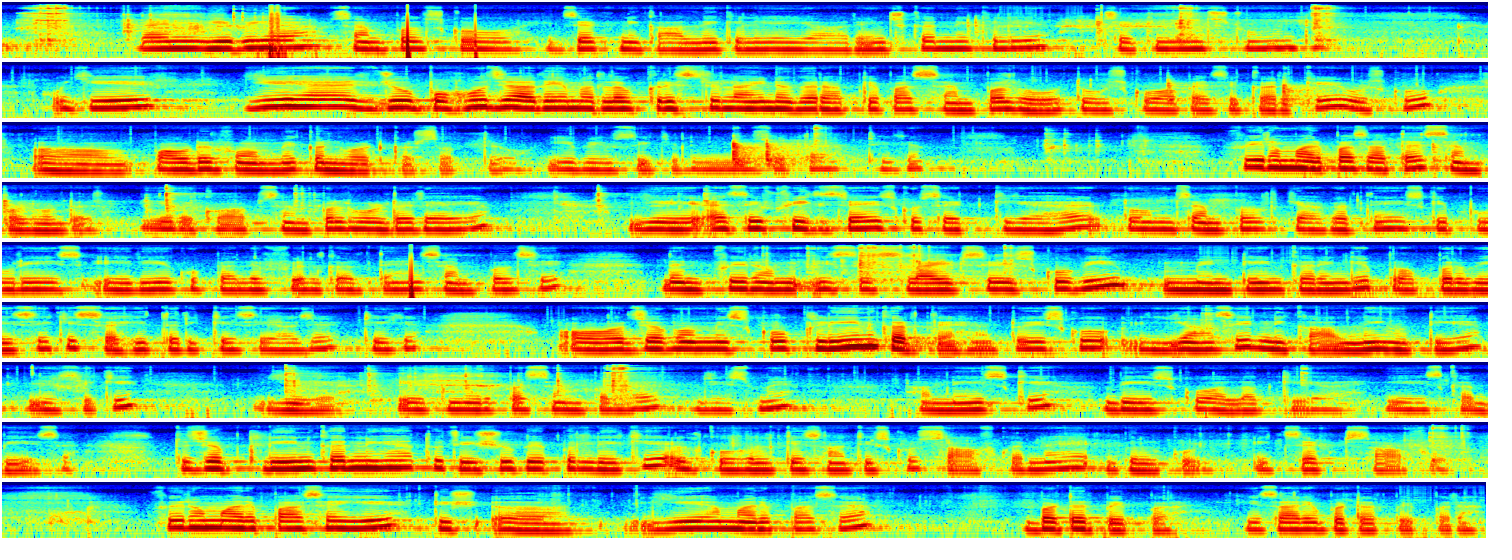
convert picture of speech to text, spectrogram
देन ये भी है सैंपल्स को एग्जैक्ट निकालने के लिए या अरेंज करने के लिए चेकिंग इंस्ट्रूमेंट है। ये ये है जो बहुत ज़्यादा मतलब क्रिस्टलाइन अगर आपके पास सैंपल हो तो उसको आप ऐसे करके उसको पाउडर फॉर्म में कन्वर्ट कर सकते हो। ये भी उसी के लिए यूज़ होता है, ठीक है? फिर हमारे पास आता है सैंपल होल्डर ये देखो, आप सैंपल होल्डर है ये। ये ऐसे फिक्स्ड है, इसको सेट किया है। तो हम सैंपल क्या करते हैं? इसके पूरे इस एरिए को पहले फिल करते हैं सैंपल से। देन फिर हम इस स्लाइड से इसको भी मेंटेन करेंगे प्रॉपर वे से कि सही तरीके से आ जाए, ठीक है? और जब हम इसको क्लीन करते हैं तो इसको यहाँ से निकालनी होती है, जैसे कि ये है। एक मेरे पास सैंपल है जिसमें हमने इसके बेस को अलग किया है, ये इसका बेस है। तो जब क्लीन करनी है तो टिश्यू पेपर लेके अल्कोहल के साथ इसको साफ़ करना है, बिल्कुल एग्जैक्ट साफ़ हो। फिर हमारे पास है ये टिश ये हमारे पास है बटर पेपर ये सारे बटर पेपर हैं।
